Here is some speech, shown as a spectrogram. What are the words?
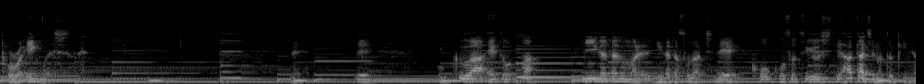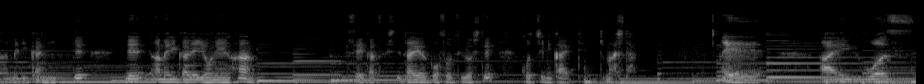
poor English で僕は、えっとまあ、新潟生まれ新潟育ちで高校卒業して二十歳の時にアメリカに行ってでアメリカで4年半生活して大学を卒業してこっちに帰ってきました。えー、I was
